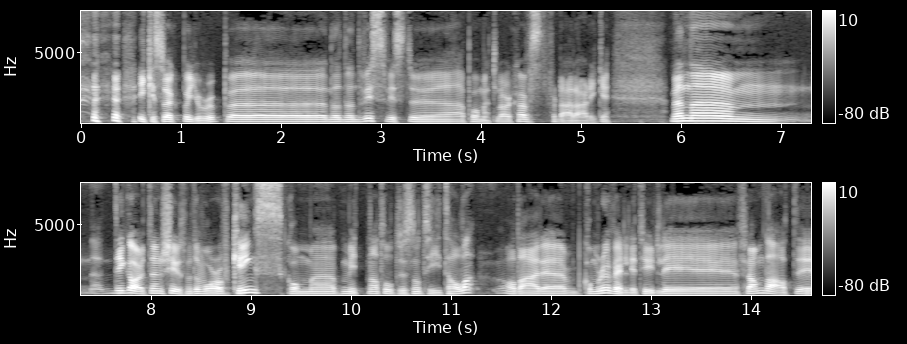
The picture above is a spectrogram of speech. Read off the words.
ikke søk på Europe nødvendigvis hvis du er på Metal Archives, for der er det ikke. Men uh, de ga ut en skive som heter War of Kings, kom uh, på midten av 2010-tallet. Og der kommer det veldig tydelig fram da, at de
